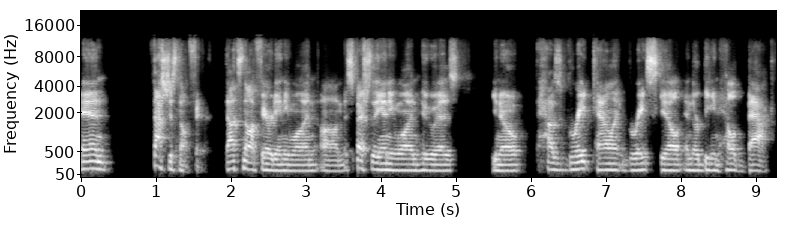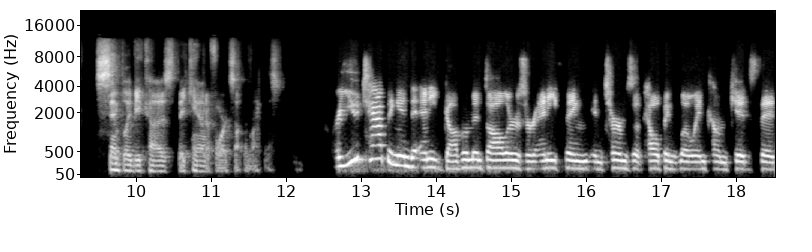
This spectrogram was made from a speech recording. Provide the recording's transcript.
And that's just not fair. That's not fair to anyone, um, especially anyone who is, you know, has great talent, great skill, and they're being held back simply because they can't afford something like this. Are you tapping into any government dollars or anything in terms of helping low income kids that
